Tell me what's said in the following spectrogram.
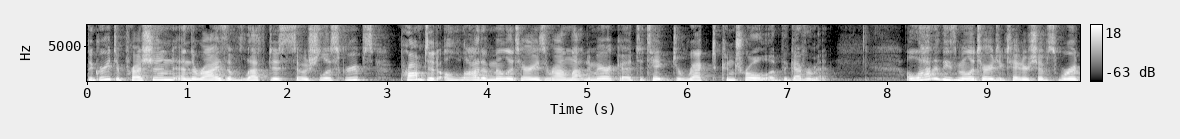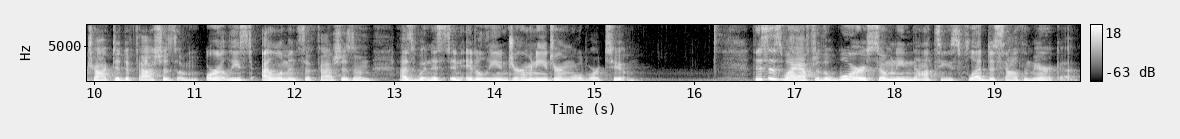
The Great Depression and the rise of leftist socialist groups prompted a lot of militaries around Latin America to take direct control of the government. A lot of these military dictatorships were attracted to fascism, or at least elements of fascism, as witnessed in Italy and Germany during World War II. This is why, after the war, so many Nazis fled to South America.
